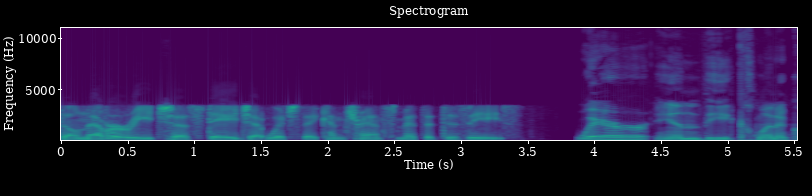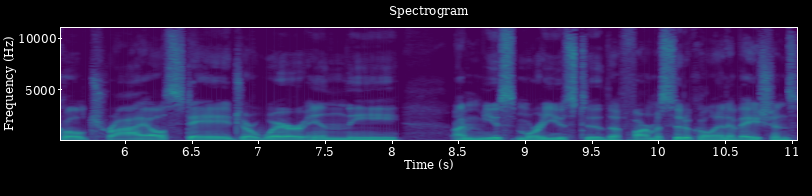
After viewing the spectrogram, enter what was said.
they'll never reach a stage at which they can transmit the disease. Where in the clinical trial stage or where in the I'm used, more used to the pharmaceutical innovations.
